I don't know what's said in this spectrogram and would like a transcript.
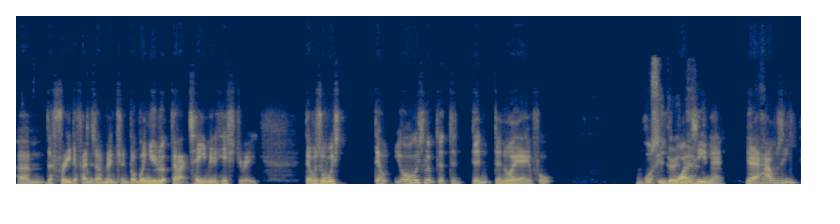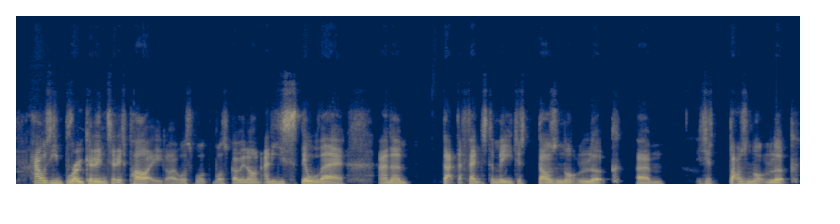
Um, the three defenders I've mentioned. But when you looked at that team in history, there was always, there, you always looked at the, the, and thought, What's he, he doing? Why there? is he in there? Yeah, how's he how's he broken into this party? Like what's what what's going on? And he's still there. And um that defense to me just does not look um it just does not look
